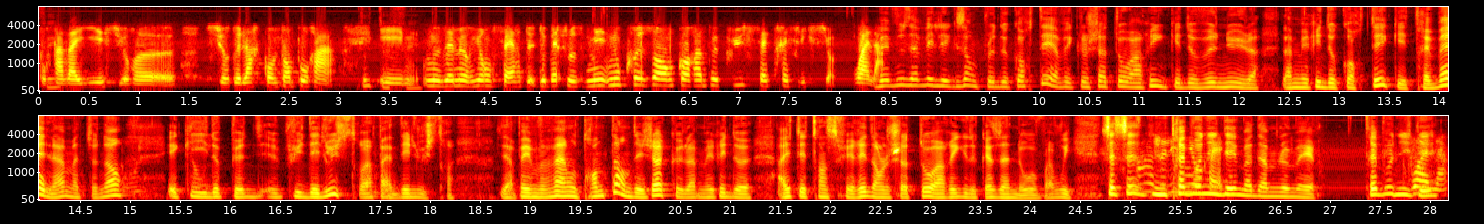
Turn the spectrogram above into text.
pour travailler sur, euh, sur de l'art contemporain. Et nous aimerions faire de, de, belles choses, mais nous creusons encore un peu plus cette réflexion. Voilà. Mais vous avez l'exemple de Corté avec le château Harry qui est devenu la, la mairie de Corté, qui est très belle hein, maintenant, oui. et qui depuis, depuis des lustres, enfin des lustres, il y a 20 ou 30 ans déjà que la mairie de, a été transférée dans le château Harry de Casano. Enfin, oui, c'est ah, une très bonne idée, Madame le maire. Très bonne idée voilà.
